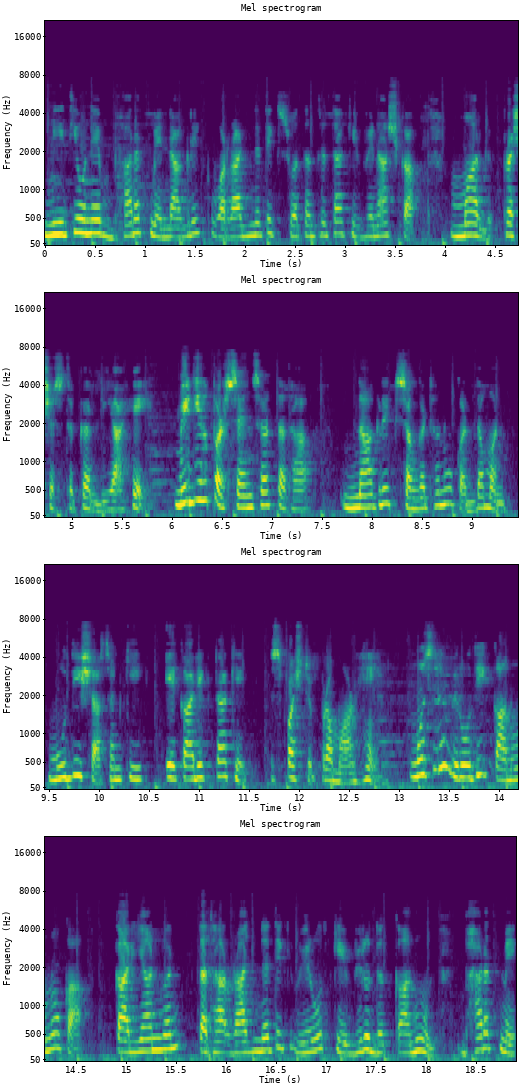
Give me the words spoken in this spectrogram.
نیتیوں نے بھارت میں ناگرک و راجنیتک سوتنترتا کے وناش کا مارگ پرشست کر لیا ہے۔ میڈیا پر سینسر تتھا ناگرک سنگھنوں کا دمن مودی شاسن کی ایکارکتا کے اسپشٹ پرمان ہیں۔ مسلم ورودھی قانونوں کا کاریانون تتھا راجنیتک ورود کے ورد قانون بھارت میں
